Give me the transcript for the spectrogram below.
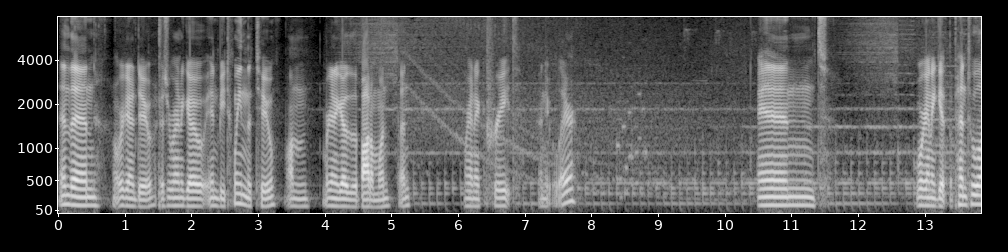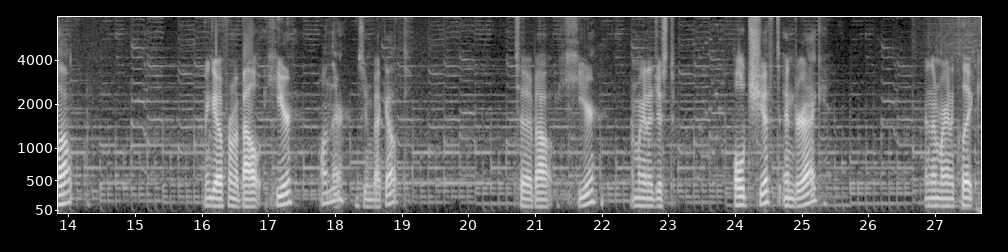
and then what we're going to do is we're going to go in between the two. On We're going to go to the bottom one then. We're going to create a new layer. And we're going to get the pen tool out. And go from about here on there. Zoom back out. To about here. And we're going to just hold shift and drag. And then we're going to click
